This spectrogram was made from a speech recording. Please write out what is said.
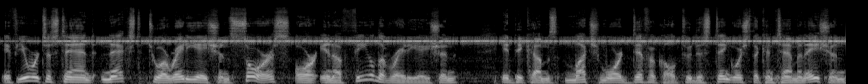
if you were to stand next to a radiation source or in a field of radiation, it becomes much more difficult to distinguish the contamination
